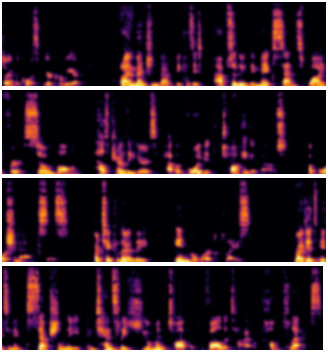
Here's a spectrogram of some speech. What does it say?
during the course of your career. And I mention that because it absolutely makes sense why, for so long, healthcare leaders have avoided talking about abortion access, particularly in the workplace. Right? It's, it's an exceptionally intensely human topic, volatile, complex.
